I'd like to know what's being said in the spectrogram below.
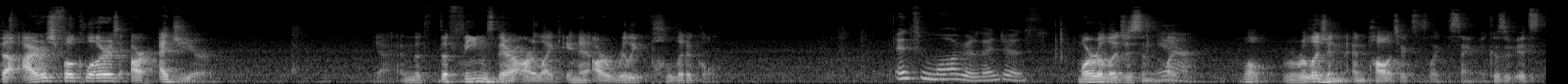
the Irish folklores are edgier. Yeah, and the the themes there are like in it are really political, it's more religious. more religious and like well, religion and politics is like the same because it's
